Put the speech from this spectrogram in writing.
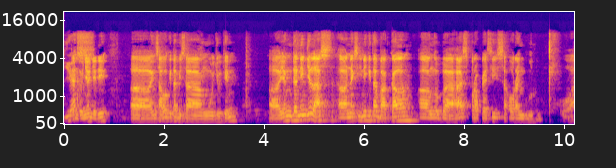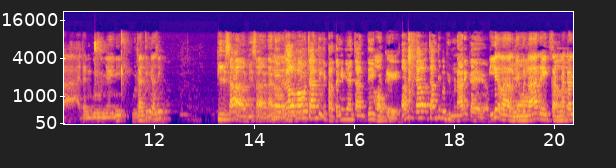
Yes. Tentunya jadi eh, insya Allah kita bisa ngewujudin. Eh, yang dan yang jelas eh, next ini kita bakal eh, ngebahas profesi seorang guru. Wah dan gurunya ini cantik nggak sih? Bisa, bisa. Nanti Oh, kalau mau cantik kita tengin yang cantik. Oke. Tapi kalau cantik lebih menarik kayak. Iyalah lebih Iya. menarik karena kan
